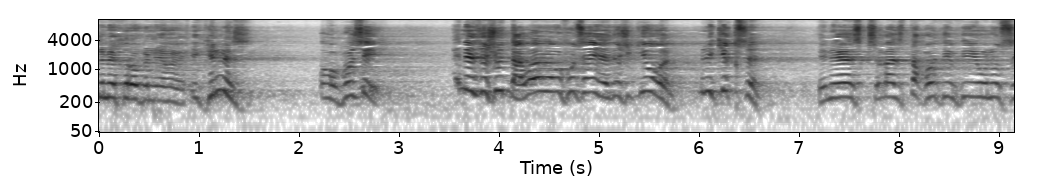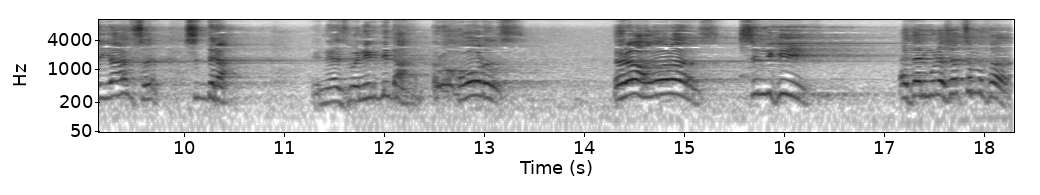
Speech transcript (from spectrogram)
الميكروب يكنز. أو فوسي الناس شو الدعوة؟ وفوسي هذا شي كيوغل ملي كيقسل الناس كسغاز تاخذ في ونصيات سدرا الناس وين يقدي دعم. روح غرس. روح غرس. سلكي. هذا الملاشات تمثل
